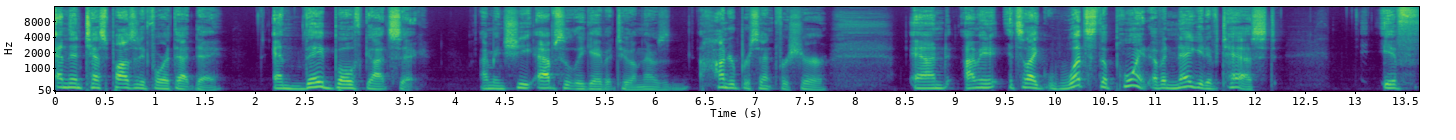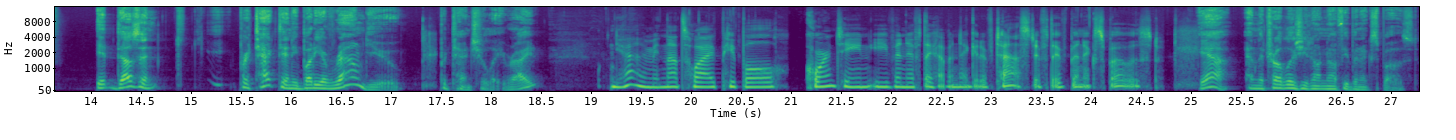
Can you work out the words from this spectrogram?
and then test positive for it that day, and they both got sick. I mean, she absolutely gave it to him. That was hundred percent for sure. And I mean, it's like, what's the point of a negative test if it doesn't protect anybody around you potentially, right? Yeah, I mean, that's why people quarantine even if they have a negative test, if they've been exposed. Yeah. And the trouble is, you don't know if you've been exposed.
